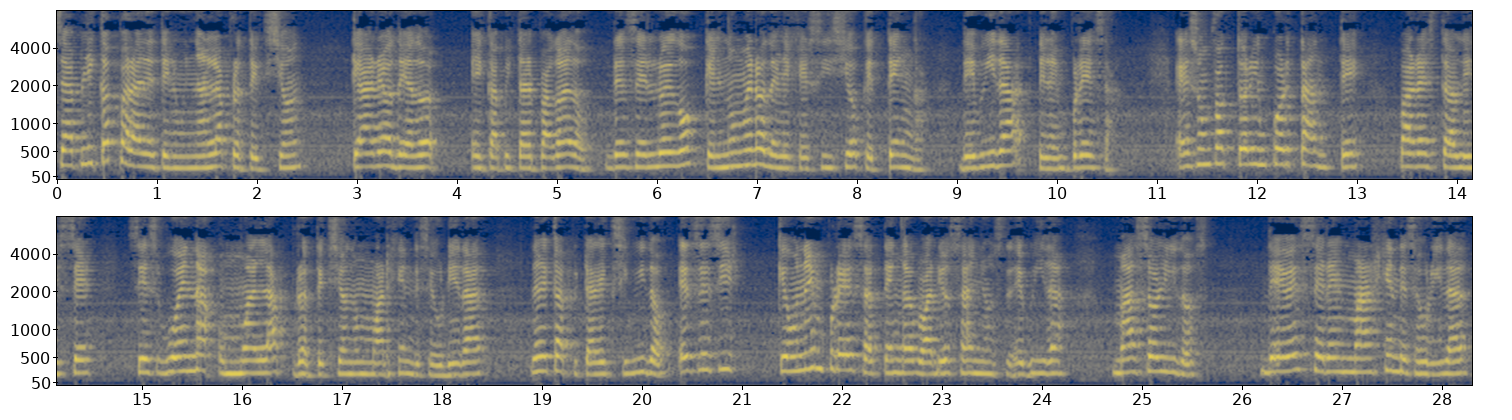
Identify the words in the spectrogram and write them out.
Se aplica para determinar la protección que ha rodeado el capital pagado, desde luego que el número del ejercicio que tenga de vida de la empresa es un factor importante para establecer si es buena o mala protección o margen de seguridad del capital exhibido, es decir, que una empresa tenga varios años de vida más sólidos debe ser el margen de seguridad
